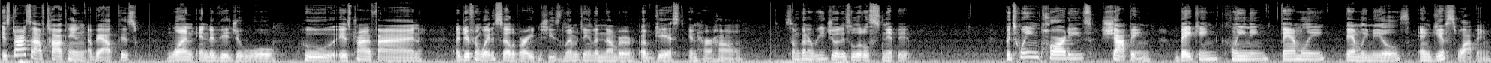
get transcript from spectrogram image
It starts off talking about this one individual who is trying to find a different way to celebrate, and she's limiting the number of guests in her home. So I'm going to read you this little snippet. Between parties, shopping, baking, cleaning, family, family meals, and gift swapping,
